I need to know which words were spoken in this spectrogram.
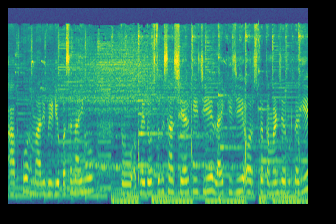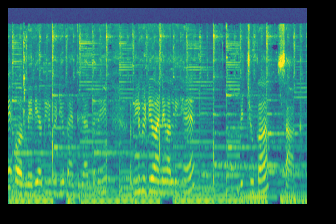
आपको हमारी वीडियो पसंद आई हो तो अपने दोस्तों के साथ शेयर कीजिए लाइक कीजिए और उस पर कमेंट ज़रूर करिए। और मेरी अगली वीडियो का इंतज़ार करें अगली वीडियो आने वाली है बिच्छू का साग।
